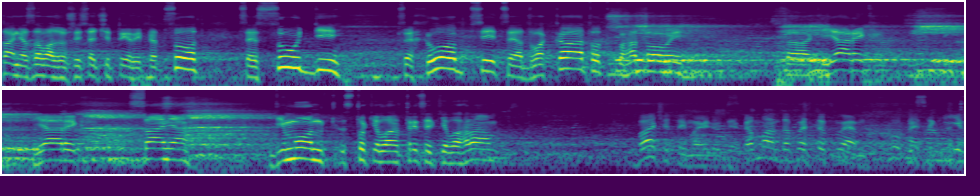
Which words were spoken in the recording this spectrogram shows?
Даня заважив 64 500. Це судді, це хлопці, це адвокат от готовий. Так, Ярик, Ярик, Саня, Дімон 100 кіло, 30 кілограм. Бачите, мої люди, команда Best FM. Слухайте, Київ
